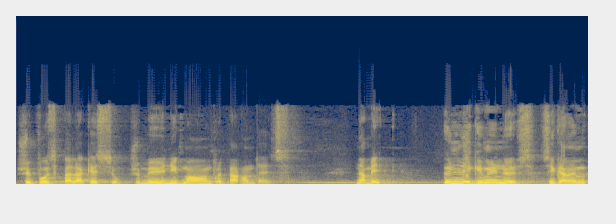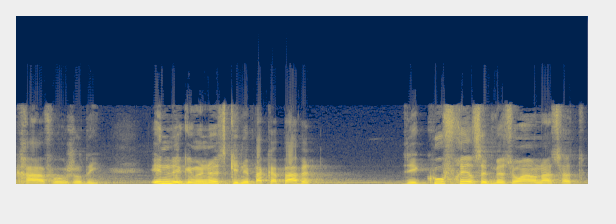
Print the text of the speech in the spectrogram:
Je ne pose pas la question, je mets uniquement entre parenthèses. Non mais, une légumineuse, c'est quand même grave aujourd'hui. Une légumineuse qui n'est pas capable de couvrir ses besoins en azote.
